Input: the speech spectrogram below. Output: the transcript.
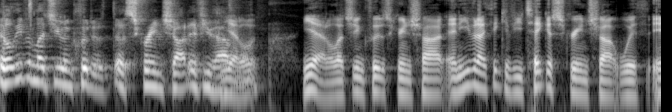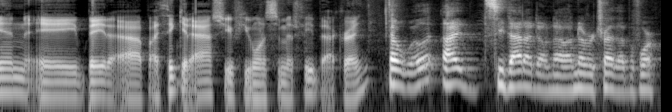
it'll even let you include a, a screenshot if you have yeah, one. Yeah, it'll let you include a screenshot. And even I think if you take a screenshot within a beta app, I think it asks you if you want to submit feedback, right? Oh, will it? I see that. I don't know. I've never tried that before.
